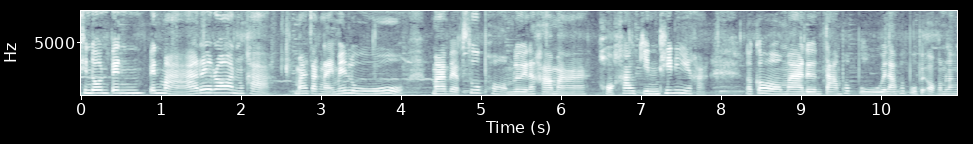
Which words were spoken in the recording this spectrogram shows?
ชินโดนเป็นเป็นหมาเร่ร่อนค่ะ มาจากไหนไม่รู้ มาแบบสู้ผอมเลยนะคะ มาขอข้าวกินที่นี่ค่ะ แล้วก็มาเดินตามพ่อปู่เวลาพ่อปู่ไปออกกำลัง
